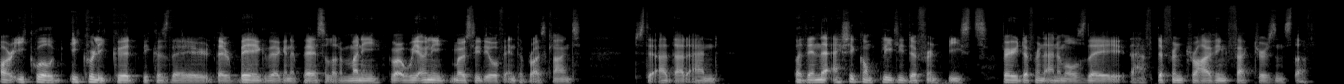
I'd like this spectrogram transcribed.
are equal equally good because they're they're big they're going to pay us a lot of money. Well, we only mostly deal with enterprise clients just to add that and but then they're actually completely different beasts very different animals. They have different driving factors and stuff.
